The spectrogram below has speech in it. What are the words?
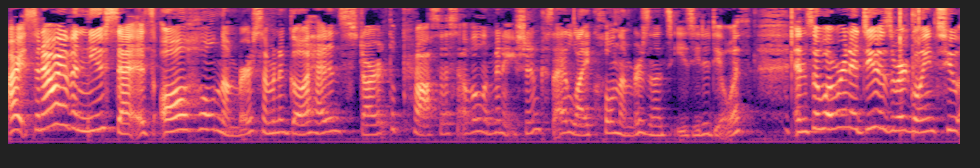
All right, so now I have a new set. It's all whole numbers. So I'm going to go ahead and start the process of elimination because I like whole numbers and that's easy to deal with. And so what we're going to do is we're going to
